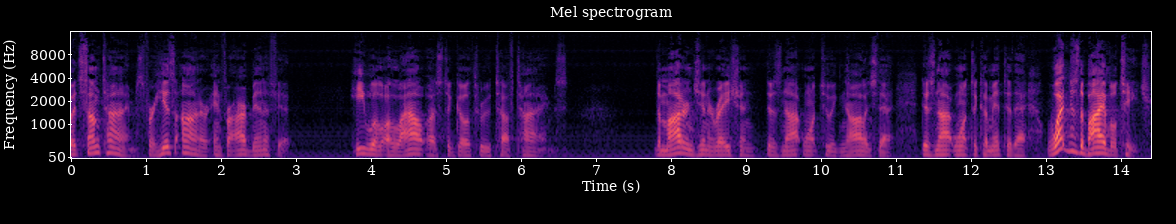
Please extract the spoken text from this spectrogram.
But sometimes, for His honor and for our benefit, He will allow us to go through tough times. The modern generation does not want to acknowledge that, does not want to commit to that. What does the Bible teach?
